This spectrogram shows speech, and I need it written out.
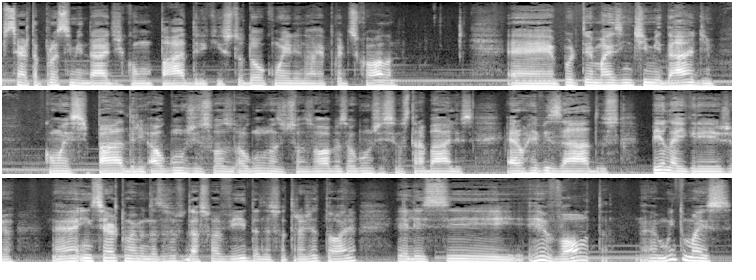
certa proximidade com um padre que estudou com ele na época de escola, é, por ter mais intimidade com esse padre, alguns de suas, algumas de suas obras, alguns de seus trabalhos eram revisados pela igreja. Né? Em certo momento da sua vida, da sua trajetória, ele se revolta, né? muito mais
